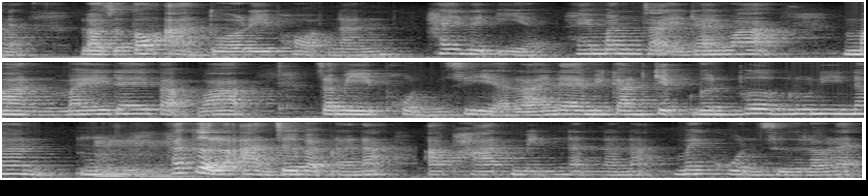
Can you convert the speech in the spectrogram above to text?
เนี่ยเราจะต้องอ่านตัวรีพอร์ตนั้นให้ละเอียดให้มั่นใจได้ว่า มันไม่ได้แบบว่าจะมีผลเสียร้ายแรงมีการเก็บเงินเพิ่มนู่นนี่นั่นอืมอืมถ้าเกิดเราอ่านเจอแบบนั้นอะอพาร์ตเมนต์นั้นๆอะไม่ควรซื้อแล้วแหละ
